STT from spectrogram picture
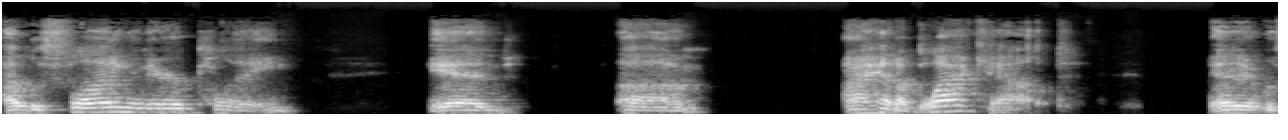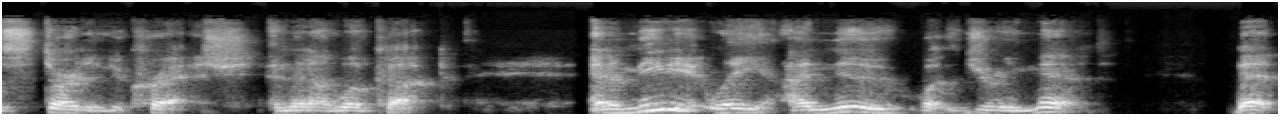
I was flying an airplane and um, I had a blackout and it was starting to crash. And then I woke up. And immediately I knew what the dream meant that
